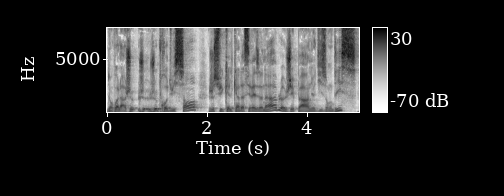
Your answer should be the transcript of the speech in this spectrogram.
Donc voilà, je, je, je produis 100, je suis quelqu'un d'assez raisonnable, j'épargne disons 10,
